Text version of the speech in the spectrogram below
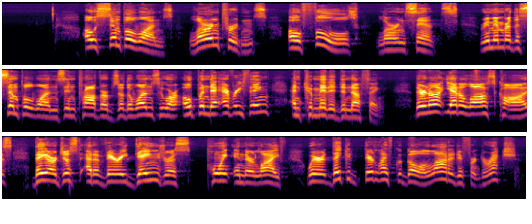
O simple ones, learn prudence. O fools, learn sense. Remember, the simple ones in Proverbs are the ones who are open to everything and committed to nothing. They're not yet a lost cause. They are just at a very dangerous point in their life where they could, their life could go a lot of different directions.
